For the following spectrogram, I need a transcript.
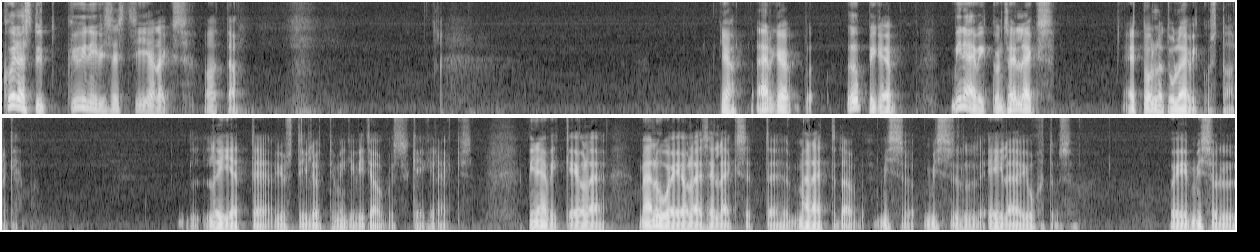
kuidas nüüd küünilisest siia läks, oota. jah, ärge õppige, minevik on selleks, et olla tulevikus targem. Lõi ette just hiljuti mingi video, kus keegi rääkis. minevik ei ole, mälu ei ole selleks, et äh, mäletada, mis, mis sul eile juhtus. või mis sul,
